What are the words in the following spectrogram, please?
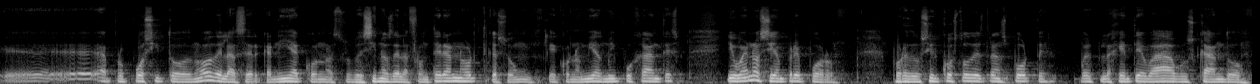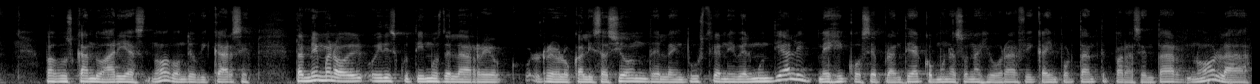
eh, a propósito ¿no? de la cercanía con nuestros vecinos de la frontera norte, que son economías muy pujantes, y bueno, siempre por por reducir costos de transporte, pues la gente va buscando, va buscando áreas ¿no? donde ubicarse. También, bueno, hoy, discutimos de la relocalización de la industria a nivel mundial y México se plantea como una zona geográfica importante para asentar ¿no? la,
